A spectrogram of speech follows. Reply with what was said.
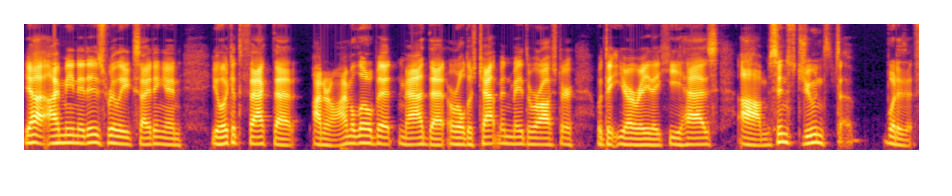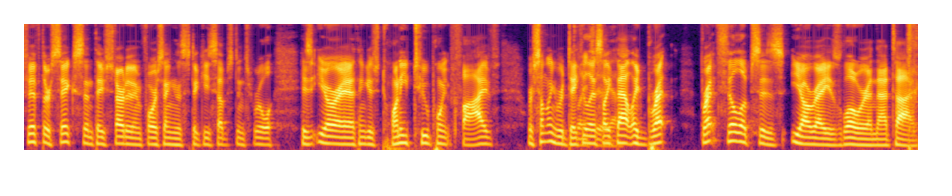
yeah, I mean, it is really exciting. And you look at the fact that, I don't know, I'm a little bit mad that Aroldis Chapman made the roster with the ERA that he has. Um, since June what is it, fifth or sixth since they started enforcing the sticky substance rule. His ERA, I think, is 22.5 or something ridiculous like yeah. that. Like Brett Brett Phillips's ERA is lower in that time.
